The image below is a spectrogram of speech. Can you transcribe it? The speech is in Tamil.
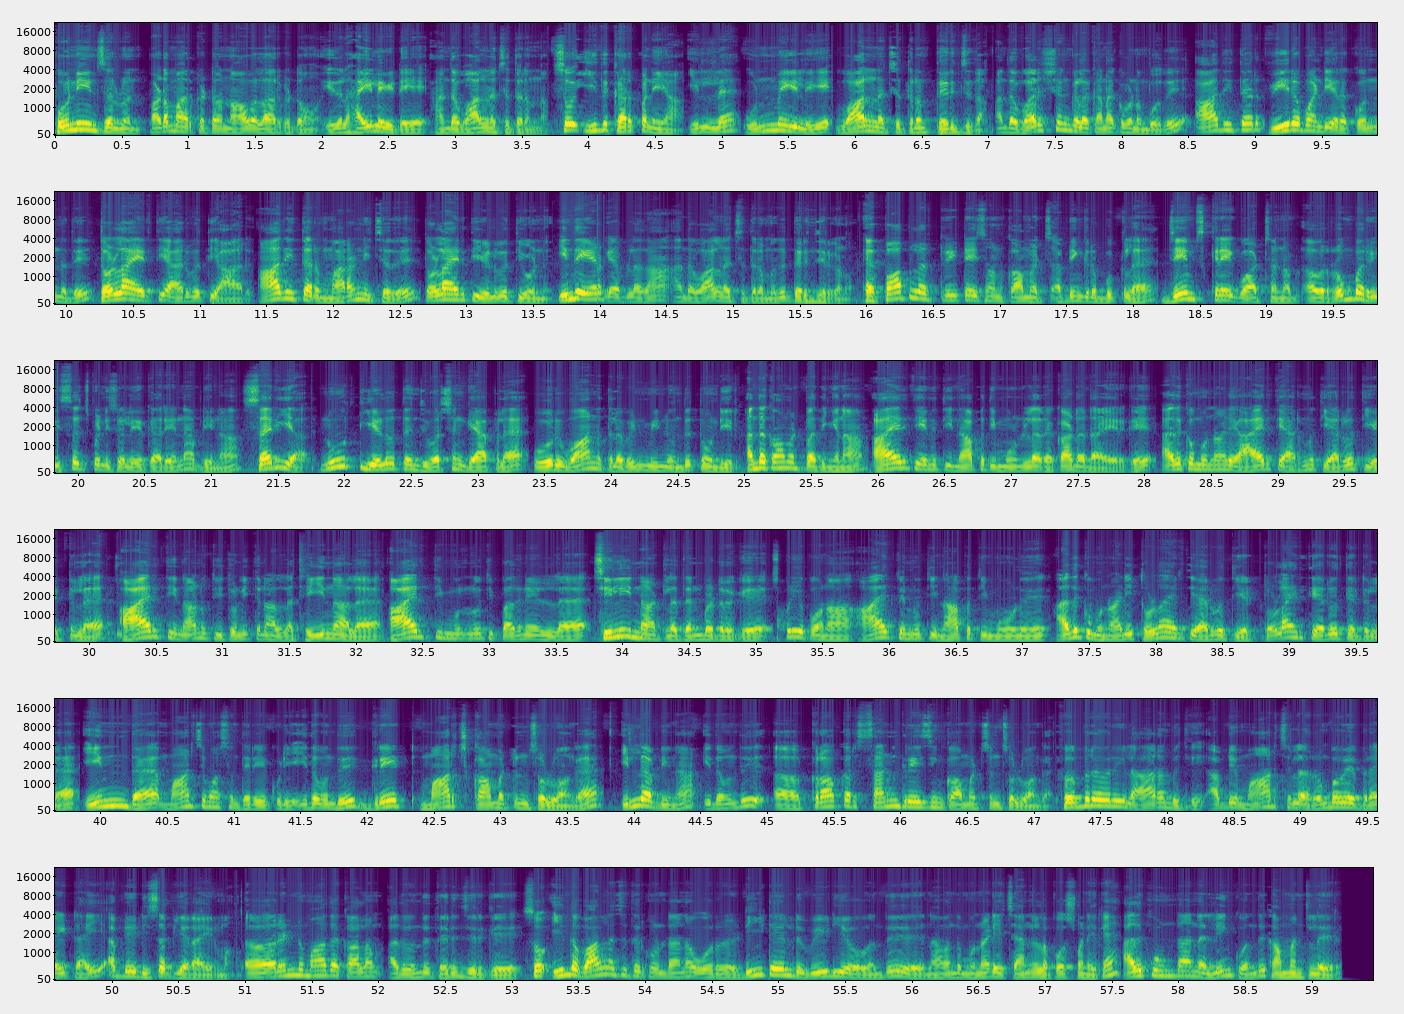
பொன்னியின் செல்வன் படமா இருக்கட்டும் நாவலா இருக்கட்டும் இதுல ஹைலைட்டே அந்த வால் நட்சத்திரம் தான். சோ இது கற்பனையா? இல்ல உண்மையிலேயே வால் நட்சத்திரம் தெரிஞ்சுதான் அந்த வருஷங்களை கணக்கு பண்ணும்போது ஆதித்தர் வீரபாண்டியரை கொன்னது தொள்ளாயிரத்தி அறுபத்தி ஆறு. ஆதித்தர் மரணிச்சது தொள்ளாயிரத்தி எழுபத்தி ஒன்னு. இந்த கேப்ல தான் அந்த வால் நட்சத்திரம் வந்து தெரிஞ்சிருக்கணும். பாப்புலர் ட்ரீட்டைஸ் ஆன் காமெட்ஸ் அப்படிங்கிற புக்ல ஜேம்ஸ் கிரேக் வாட்சன் அவர் ரொம்ப ரிசர்ச் பண்ணி சொல்லியிருக்காரு. என்ன அப்படின்னா சரியா நூத்தி எழுபத்தஞ்சு வருஷம் கேப்ல ஒரு வானத்துல விண்மீன் வந்து தோண்டியிருக்கு அந்த காமெட் பாத்தீங்கன்னா ஆயிரத்தி எண்ணூத்தி நாற்பத்தி மூணுல ரெக்கார்டட் ஆயிருக்கு. அதுக்கு முன்னாடி ஆயிரத்தி அறுநூத்தி அறுபத்தி எட்டு எட்டுல ஆயிரத்தி நானூத்தி தொண்ணூத்தி நாலுல சீனால ஆயிரத்தி முன்னூத்தி பதினேழுல சிலி நாட்டுல தென்பட்டு இருக்கு அப்படியே போனா ஆயிரத்தி நூத்தி நாற்பத்தி மூணு அதுக்கு முன்னாடி தொள்ளாயிரத்தி அறுபத்தி எட்டு தொள்ளாயிரத்தி அறுபத்தி எட்டுல இந்த மார்ச் மாசம் தெரியக்கூடிய இதை வந்து கிரேட் மார்ச் காமெட்னு சொல்லுவாங்க. இல்ல அப்படின்னா இதை வந்து கிராக்கர் சன் கிரேசிங் காமெட்ஸ்னு சொல்லுவாங்க. பிப்ரவரியில ஆரம்பிச்சு அப்படியே மார்ச்ல ரொம்பவே பிரைட் ஆகி அப்படியே டிசப்பியர் ஆயிருமா. ரெண்டு மாத காலம் அது வந்து தெரிஞ்சிருக்கு. ஸோ இந்த வால் நட்சத்திரத்துக்கு உண்டான ஒரு டீடைல்டு வீடியோ வந்து நான் வந்து முன்னாடியே சேனல்ல போஸ்ட் பண்ணியிருக்கேன். அதுக்கு உண்டான லிங்க் வந்து கமெண்ட்ல இருக்கு.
